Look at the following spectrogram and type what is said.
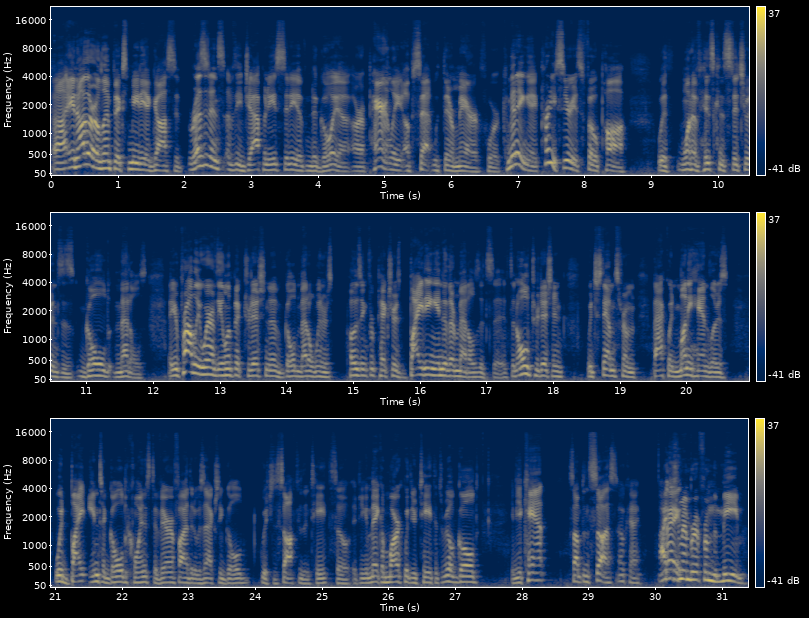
Uh, in other Olympics media gossip, residents of the Japanese city of Nagoya are apparently upset with their mayor for committing a pretty serious faux pas with one of his constituents' gold medals. You're probably aware of the Olympic tradition of gold medal winners posing for pictures, biting into their medals. It's, it's an old tradition which stems from back when money handlers would bite into gold coins to verify that it was actually gold, which is softer than teeth. So if you can make a mark with your teeth, it's real gold. If you can't, something's sus. Okay. I just remember it from the meme.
